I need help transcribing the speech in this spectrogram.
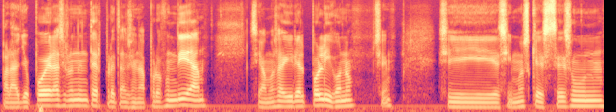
Para yo poder hacer una interpretación a profundidad, si vamos a ir el polígono, si decimos que este es un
